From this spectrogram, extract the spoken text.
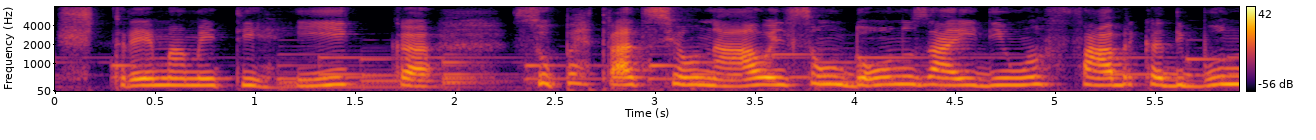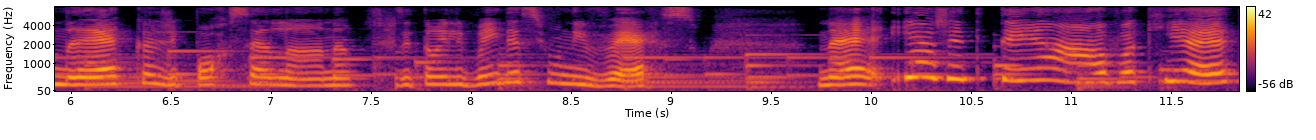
extremamente rica, super tradicional. Eles são donos aí de uma fábrica de bonecas de porcelana. Então, ele vem desse universo, né? E a gente tem a Ava que é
